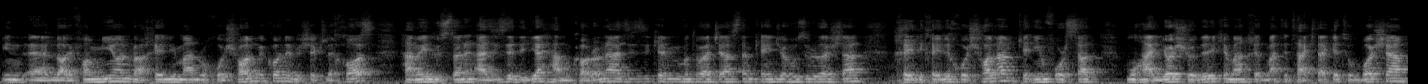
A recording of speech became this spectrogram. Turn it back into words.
این لایو ها میان و خیلی من رو خوشحال می‌کنه به شکل خاص. همه دوستان عزیز دیگه همکاران عزیزی که متوجه هستم که اینجا حضور داشتن. خیلی خیلی خوشحالم که این فرصت مهیا شده که من خدمت تک تکتون باشم.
